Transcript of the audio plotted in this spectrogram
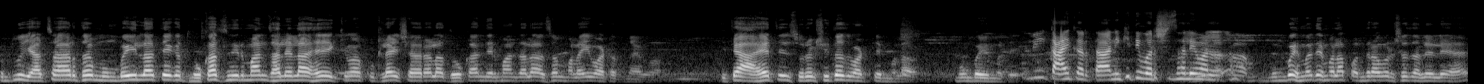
परंतु याचा अर्थ मुंबईला ते धोकाच निर्माण झालेला आहे किंवा कुठल्याही शहराला धोका निर्माण झाला असं मलाही वाटत नाही बा इथे आहे ते सुरक्षितच वाटते मला मुंबईमध्ये. तुम्ही काय करता आणि किती वर्ष झाले मला? मुंबईमध्ये मला पंधरा वर्ष झालेले आहे.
